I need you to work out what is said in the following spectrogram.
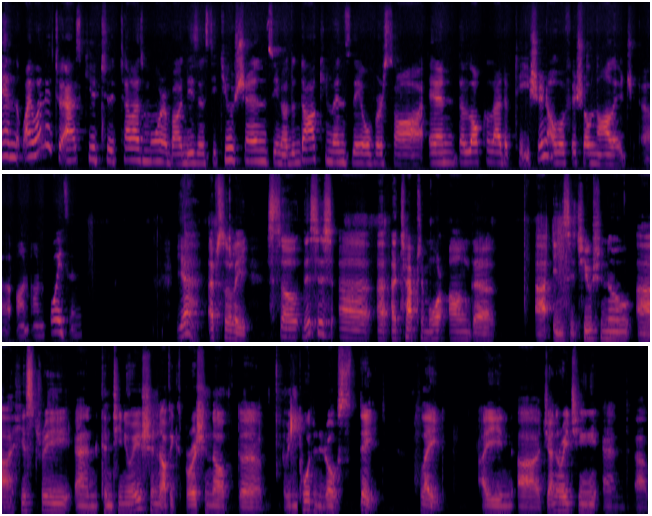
And I wanted to ask you to tell us more about these institutions, you know, the documents they oversaw, and the local adaptation of official knowledge uh, on, on poison. Yeah, absolutely. So this is a, a, a chapter more on the uh, institutional uh, history and continuation of exploration of the important role state played in uh, generating and uh,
